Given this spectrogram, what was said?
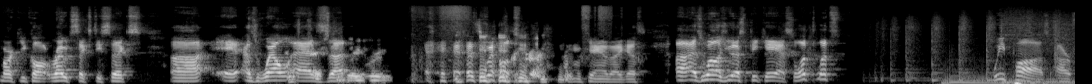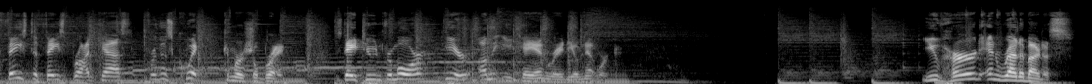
Mark, you call it Route 66, uh, as well as. Uh, as well as Canada, I guess, uh, as well as USPKS. So let's let's we pause our face-to-face broadcast for this quick commercial break. Stay tuned for more here on the EKN Radio Network. You've heard and read about us.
